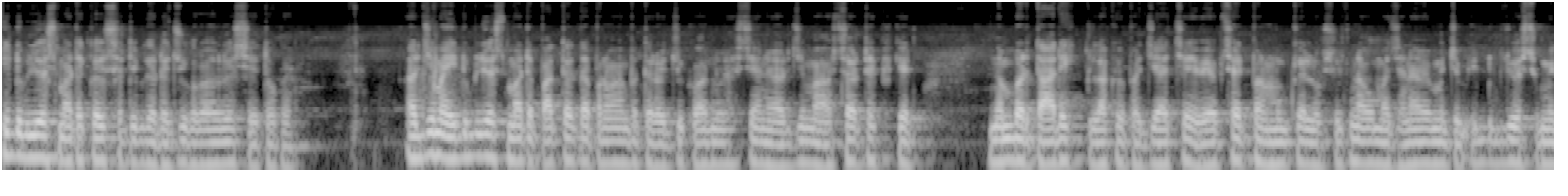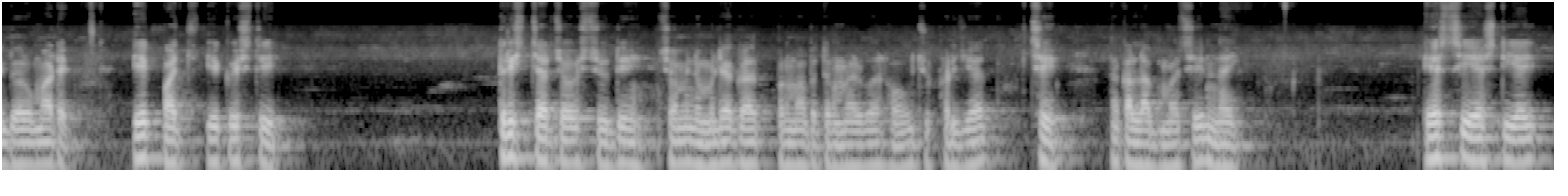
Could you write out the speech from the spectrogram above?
ઈડબ્લ્યુએસ માટે કયું સર્ટિફિકેટ રજૂ કરવાનું રહેશે તો કે? અરજીમાં ઈડબ્લ્યુએસ માટે પાત્રતા પ્રમાણપત્ર રજૂ કરવાનું રહેશે અને અરજીમાં સર્ટિફિકેટ નંબર, તારીખ લખવી ફરજિયાત છે. વેબસાઇટ પર મૂકેલું સૂચનાઓમાં જણાવ્યા મુજબ, ઈડબ્લ્યુએસ ઉમેદવારો માટે એક પાંચ એકવીસથી ત્રીસ ચાર ચોવીસ સુધી સ્વામીને મર્યાદા પ્રમાણપત્ર મેળવવા હોવું જ ફરજિયાત છે. નકા લાભ મળશે નહીં. એસસી, એસટી,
